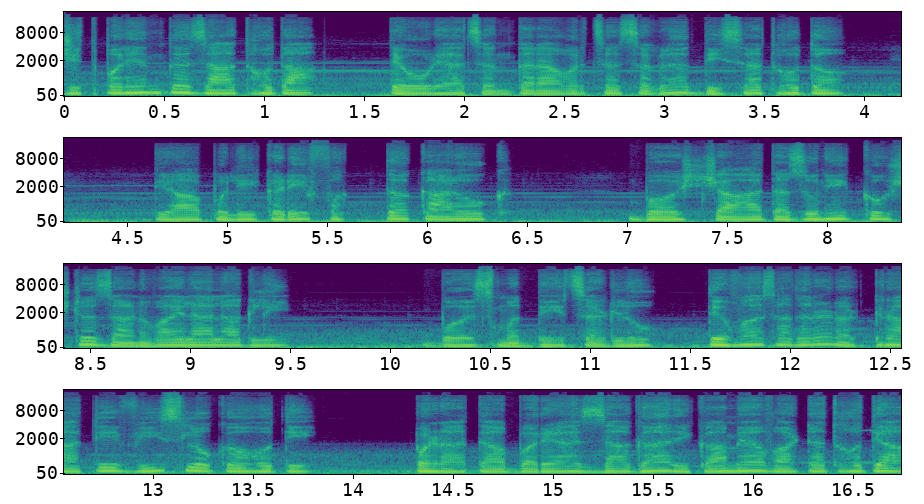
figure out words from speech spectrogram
जिथपर्यंत जात होता तेवढ्याच अंतरावरचं सगळं दिसत होतं. त्या पलीकडे फक्त काळोख बसच्या आत अजून एक गोष्ट जाणवायला लागली. बसमध्ये चढलो तेव्हा साधारण अठरा ते वीस लोक होती पण आता बऱ्याच जागा रिकाम्या वाटत होत्या.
